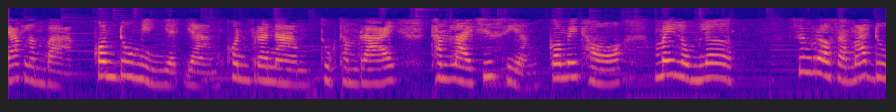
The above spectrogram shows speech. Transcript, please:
ยากลำบาก คนดูหมิ่นเหยียดหยาม คนประนาม ถูกทำร้าย ทำลายชื่อเสียง ก็ไม่ท้อ ไม่ล้มเลิก ซึ่งเราสามารถดู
